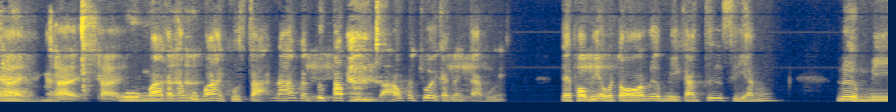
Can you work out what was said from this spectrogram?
ใช่อ่าใช่ใช่โอ้มากันทั้งเออหมู่บ้านขุดสระน้ำกันอืมพึบพับอืมหนุ่มสาวก็ช่วยกันอือะไรมต่างๆพวกนี้ แต่พอมีอืมอบตก็เริ่มมีการซื้อเสียง เริ่มมี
